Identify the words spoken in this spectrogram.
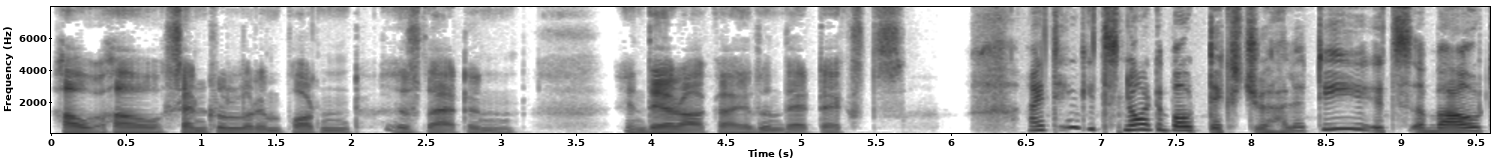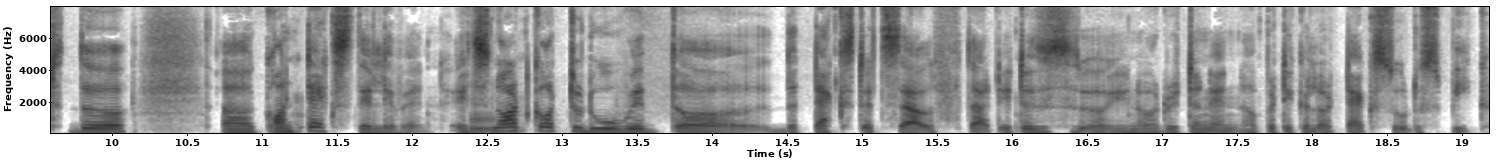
How how central or important is that in in their archives and their texts? I think it's not about textuality. It's about the uh, context they live in. It's hmm. not got to do with uh, the text itself that it is, uh, you know, written in a particular text, so to speak,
